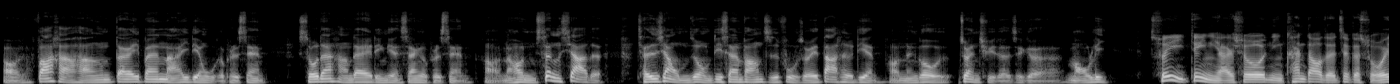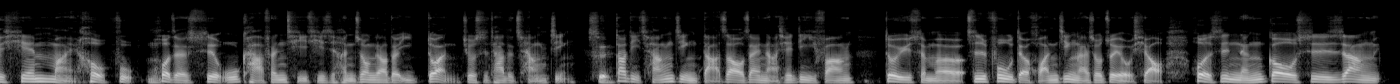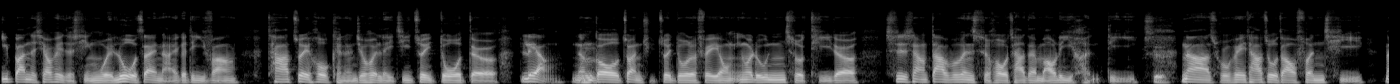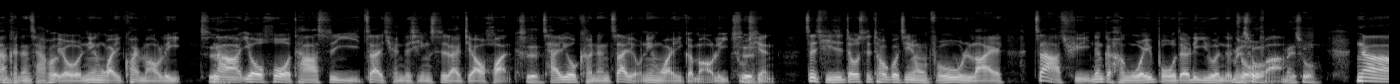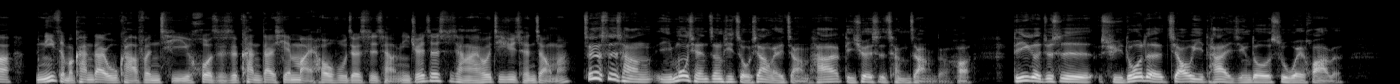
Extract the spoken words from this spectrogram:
哦，发卡行大概一般拿一点五个 percent。收单行大概零点三个 percent，好，然后你剩下的才是像我们这种第三方支付，所谓大特店，哦，能够赚取的这个毛利。所以对你来说，你看到的这个所谓先买后付，或者是无卡分期，其实很重要的一段就是它的场景，是到底场景打造在哪些地方？对于什么支付的环境来说最有效，或者是能够是让一般的消费者行为落在哪一个地方，它最后可能就会累积最多的量，能够赚取最多的费用。嗯、因为如您所提的，事实上大部分时候它的毛利很低，是那除非它做到分期，那可能才会有另外一块毛利。是那又或它是以债权的形式来交换，是才有可能再有另外一个毛利出现。这其实都是透过金融服务来榨取那个很微薄的利润的做法。没错，没错。那你怎么看待无卡分期，或者是看待先买后付这市场？你觉得这市场还会继续成长吗？这个市场以目前整体走向来讲，它的确是成长的哈。第一个就是许多的交易它已经都数位化了，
